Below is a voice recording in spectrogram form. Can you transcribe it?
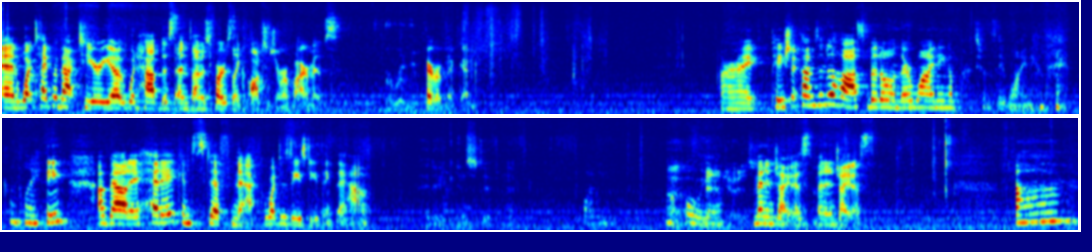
And what type of bacteria would have this enzyme as far as like oxygen requirements? Aerobic. Aerobic, good. All right. Patient comes into the hospital and they're whining. I shouldn't say whining. They're complaining about a headache and stiff neck. What disease do you think they have? Headache and stiff neck. Polio. Not polio. Meningitis. Meningitis. Meningitis. Um.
